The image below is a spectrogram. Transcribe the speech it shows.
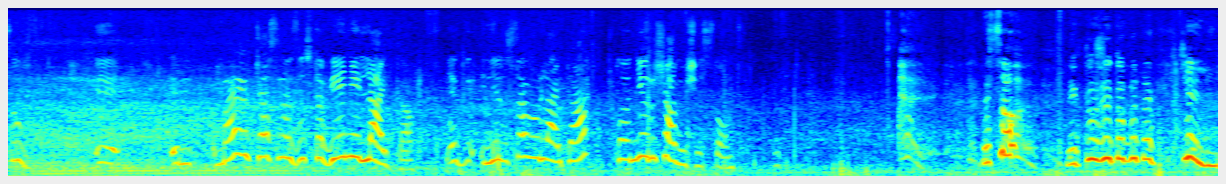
stój. Y, y, mają czas na zostawienie lajka. Jak nie zostawią lajka, to nie ruszamy się stąd. Wiesz co? Niektórzy to by tak chcieli.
